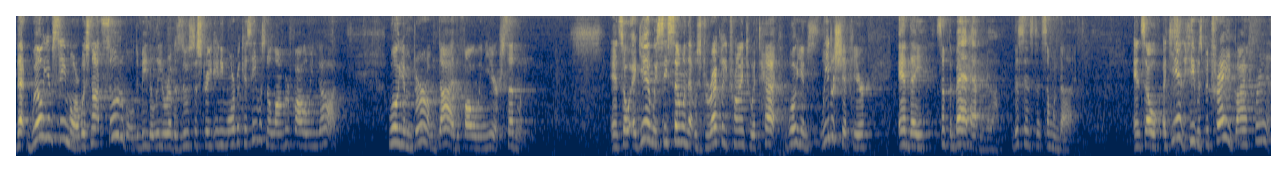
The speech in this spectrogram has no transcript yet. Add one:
that William Seymour was not suitable to be the leader of Azusa Street anymore because he was no longer following God. William Durham died the following year, suddenly. And so, again, we see someone that was directly trying to attack William's leadership here, and they something bad happened to them. This instance, someone died. And so, again, he was betrayed by a friend.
